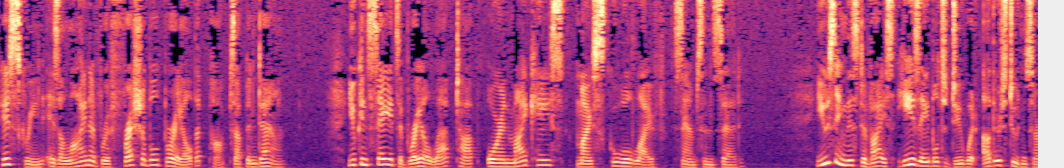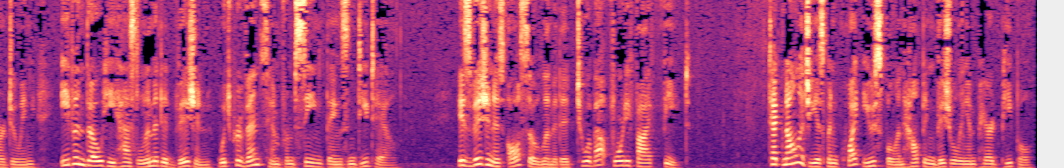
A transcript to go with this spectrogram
His screen is a line of refreshable Braille that pops up and down. You can say it's a Braille laptop, or in my case, my school life, Sampson said. Using this device, he is able to do what other students are doing, even though he has limited vision, which prevents him from seeing things in detail. His vision is also limited to about 45 feet. Technology has been quite useful in helping visually impaired people.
